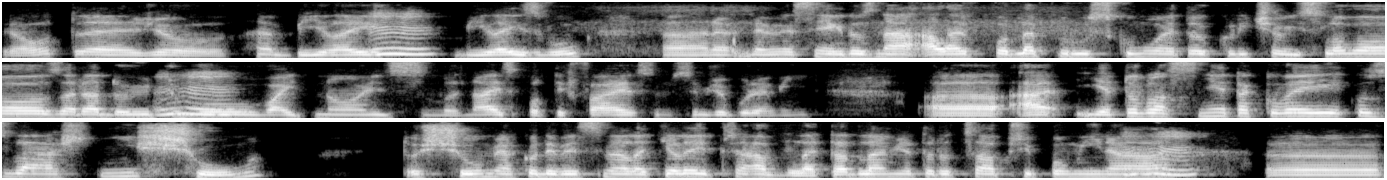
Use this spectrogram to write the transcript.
jo, to je, že jo, bílej, mm. bílej zvuk, uh, ne, nevím, jestli někdo zná, ale podle průzkumu je to klíčové slovo, zadat do YouTube mm. white noise, možná i Spotify, si myslím, že bude mít. Uh, a je to vlastně takový jako zvláštní šum, to šum, jako kdyby jsme letěli třeba v letadle, mě to docela připomíná, mm. uh,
